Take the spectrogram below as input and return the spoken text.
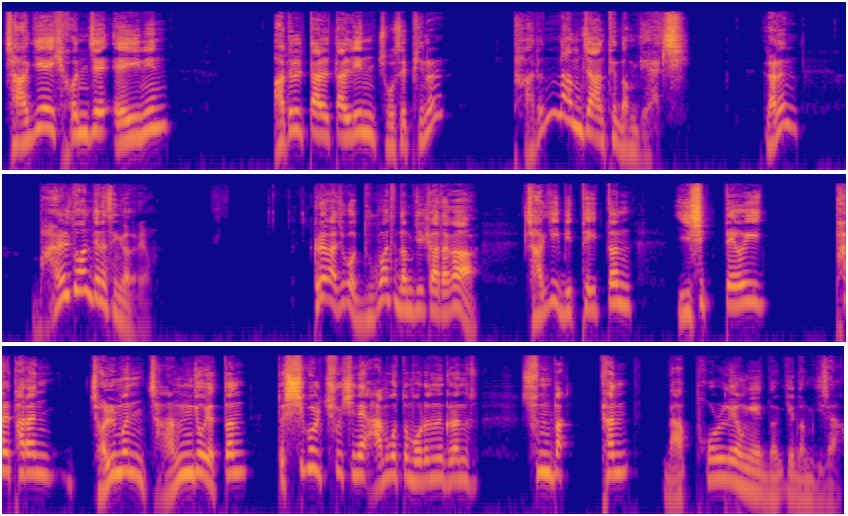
자기의 현재 애인인 아들, 딸, 딸린 조세핀을 다른 남자한테 넘겨야지. 라는 말도 안 되는 생각을 해요. 그래가지고 누구한테 넘길까 하다가 자기 밑에 있던 20대의 팔팔한 젊은 장교였던 또 시골 출신의 아무것도 모르는 그런 순박한 나폴레옹에게 넘기자라고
